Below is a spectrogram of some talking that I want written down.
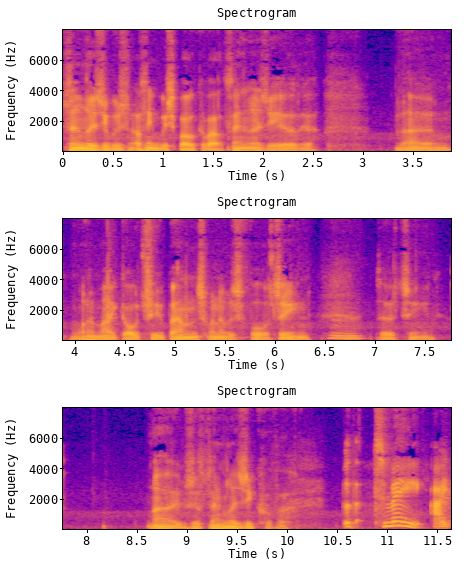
Thin Lizzy was. I think we spoke about Thin Lizzy earlier. Um, one of my go-to bands when I was 14, Mm. 13. No, it was a Thin Lizzy cover. But to me, I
